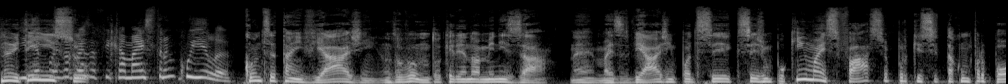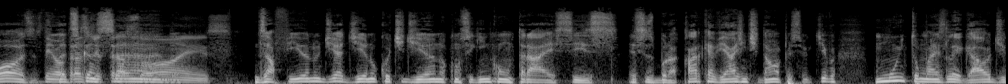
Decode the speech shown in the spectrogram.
Não, e, e depois isso... a coisa fica mais tranquila. Quando você está em viagem, não estou não tô querendo amenizar, né? Mas viagem pode ser que seja um pouquinho mais fácil porque se está com propósito, tem tá outras distrações desafio é no dia a dia, no cotidiano, conseguir encontrar esses, esses buracos. Claro que a viagem te dá uma perspectiva muito mais legal de,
